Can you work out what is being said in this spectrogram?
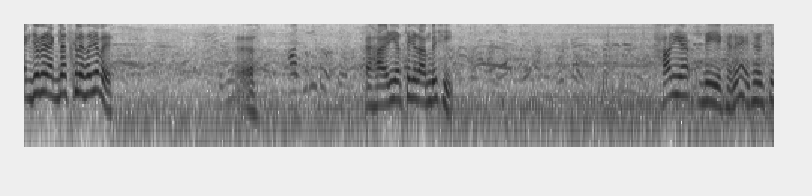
একজনের এক গ্লাস খেলে হয়ে যাবে? আহ, হাড়িয়ার থেকে দাম বেশি? হাড়িয়া নেই এখানে এখানে হচ্ছে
